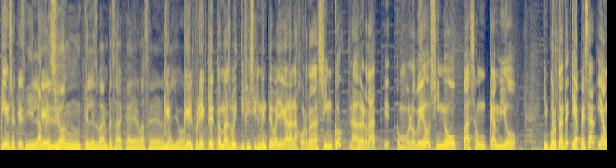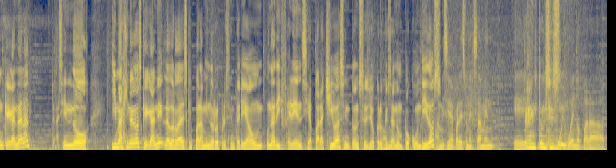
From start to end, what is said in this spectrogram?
pienso que, el- Sí, la que el- presión que les va a empezar a caer va a ser que, mayor. que el proyecto de Tomás Boy difícilmente va a llegar a la jornada 5, la verdad, eh, como lo veo, si no pasa un cambio importante. Y a pesar, y aunque ganaran, haciendo. Imaginanos que gane, la verdad es que para mí no representaría un- una diferencia para Chivas, entonces yo creo que están un poco hundidos. A mí sí me parece un examen eh, Entonces- muy bueno para,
